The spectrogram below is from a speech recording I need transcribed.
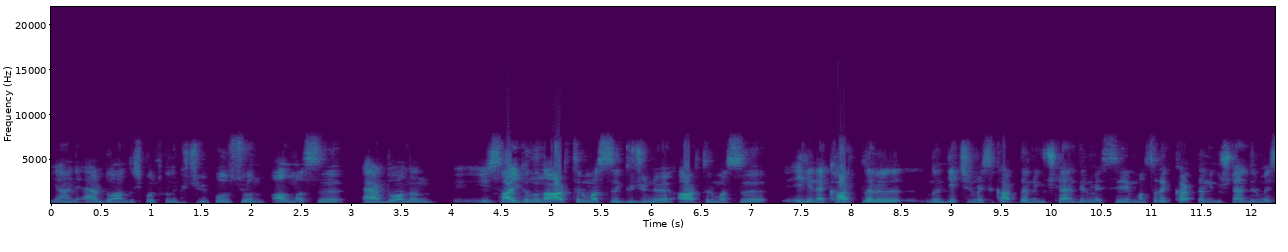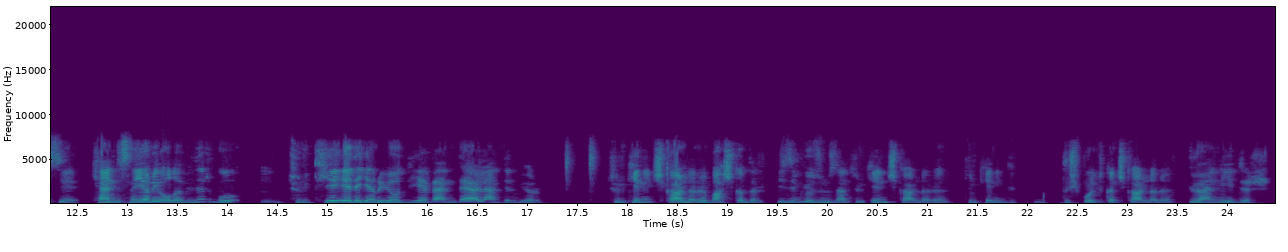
Yani Erdoğan dış politikada güçlü bir pozisyon alması, Erdoğan'ın saygınlığını artırması, gücünü artırması, eline kartlarını geçirmesi, kartlarını güçlendirmesi, masadaki kartlarını güçlendirmesi kendisine yarıyor olabilir. Bu e, Türkiye'ye de yarıyor diye ben değerlendirmiyorum. Türkiye'nin çıkarları başkadır. Bizim gözümüzden Türkiye'nin çıkarları, Türkiye'nin dış politika çıkarları güvenliğidir,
